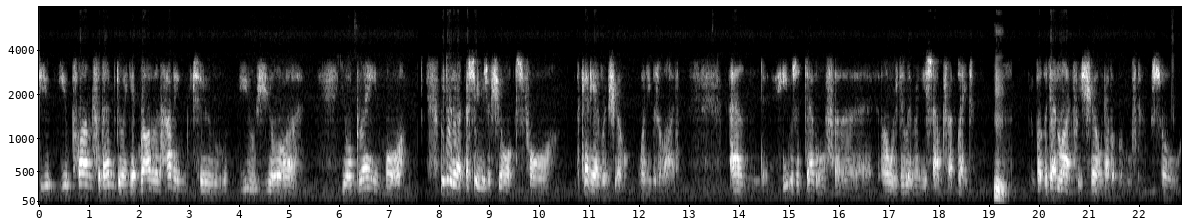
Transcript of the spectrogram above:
you you plan for them doing it rather than having to use your your brain more. We did a, a series of shorts for the Kenny Everett show when he was alive. And he was a devil for always delivering his soundtrack late. Hmm. But the deadline for his show never moved. So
